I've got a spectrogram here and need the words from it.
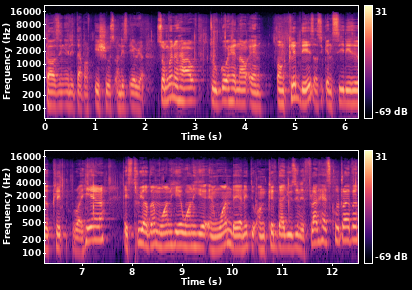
causing any type of issues on this area. So i'm going to have to go ahead now and unclip this. As you can see this little clip right here it's three of them, one here, one here, and one there. I need to unclip that using a flathead screwdriver.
